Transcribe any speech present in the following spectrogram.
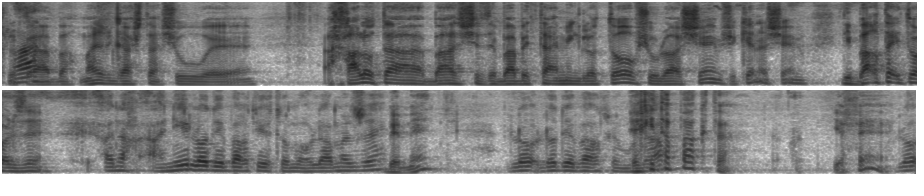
כלפי? אבא? מה הרגשת? שהוא אה, אכל אותה, בא- שזה בא בטיימינג לא טוב, שהוא לא אשם, שכן אשם? דיברת איתו על זה? אנחנו- אני לא דיברתי איתו מעולם על זה. באמת? לא, לא דיברתי מעולם. איך התאפקת? יפה. לא,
